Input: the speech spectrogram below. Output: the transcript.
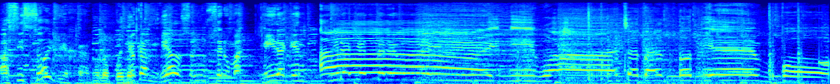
Así soy, vieja. No lo puedo Yo he cambiado, soy un ser humano. Mira quién, mira ¡Ay, ahí. Mi guacha, tanto tiempo!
